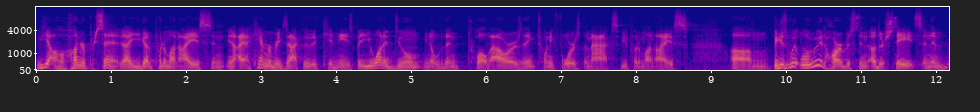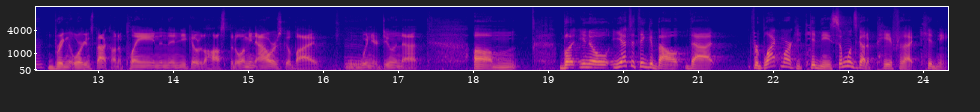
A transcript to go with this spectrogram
Yeah, yeah, a hundred percent. Yeah, you got to put them on ice, and you know, I, I can't remember exactly with kidneys, but you want to do them, you know, within 12 hours. I think 24 is the max if you put them on ice. Um, because we, well, we would harvest in other states and then Mm-hmm. bring the organs back on a plane, and then you go to the hospital. I mean, hours go by Mm. when you're doing that. Um, but you know, you have to think about that for black market kidneys, someone's got to pay for that kidney,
